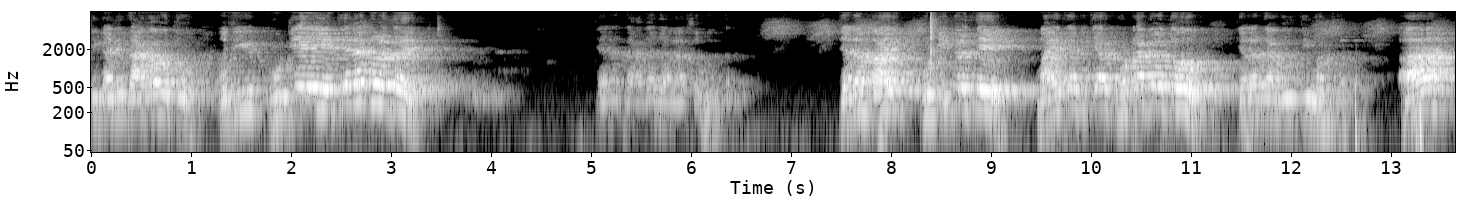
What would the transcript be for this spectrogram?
ठिकाणी जागा होतो म्हणजे खोटी आहे हे त्याला कळतंय. त्याला जागा झाला असं म्हणतात. ज्याला माय खोटी कळते मायेचा विचार खोटा कळतो त्याला जागृती म्हणतात. हा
